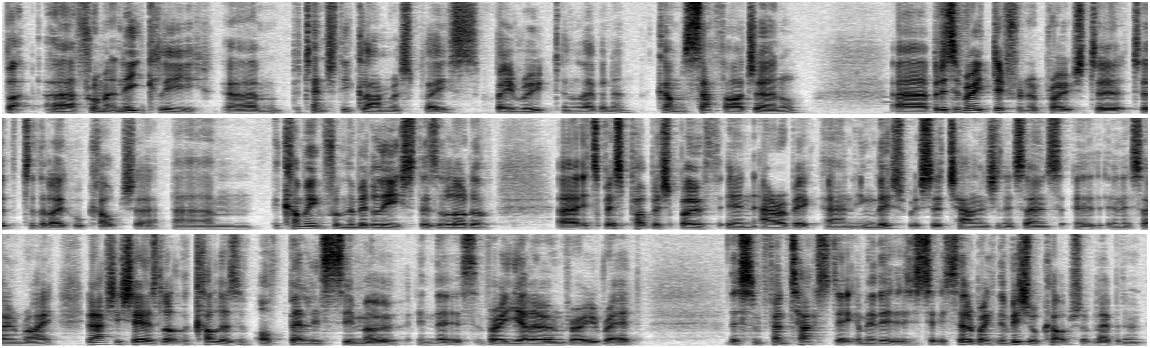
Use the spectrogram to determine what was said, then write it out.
but uh, from an equally um, potentially glamorous place, Beirut in Lebanon, comes Safar Journal, Uh, but it's a very different approach to, to, to the local culture. Um, coming from the Middle East, there's a lot of uh, it's, it's published both in Arabic and English, which is a challenge in its own in its own right. It actually shares a lot of the colours of, of Bellissimo in that it's very yellow and very red. There's some fantastic. I mean, it's, it's, celebrating the visual culture of Lebanon,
